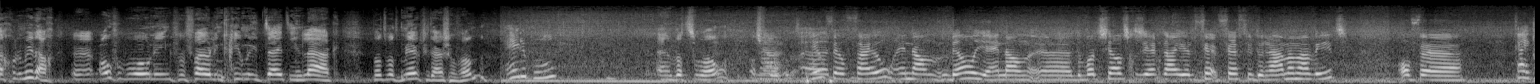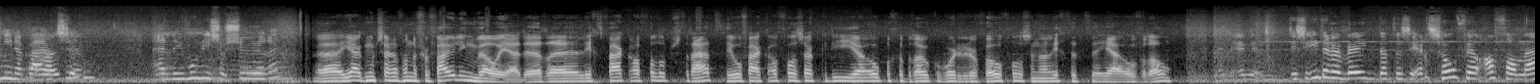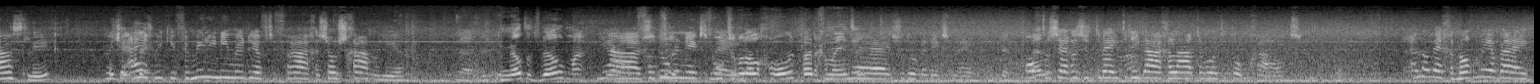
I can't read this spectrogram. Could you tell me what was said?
goedemiddag. overbewoning, vervuiling, criminaliteit in Laak. Wat, wat merkt u daar zo van? Een heleboel. En wat zoal? Als ja, heel veel vuil en dan bel je. En dan, er wordt zelfs gezegd, nou, je verft u de ramen maar wit. Of Kijk niet naar buiten. En u moet niet zo zeuren. Uh, ja, ik moet zeggen van de vervuiling wel, ja. Er uh, ligt vaak afval op straat. Heel vaak afvalzakken die uh, opengebroken worden door vogels. En dan ligt het ja, overal. En, en, dus iedere week dat er echt zoveel afval naast ligt. Dat je eigenlijk je familie niet meer durft te vragen. Zo schaam je je. Ja, u meldt het wel, maar... Ja, ja ze doen er niks mee. U er wel gehoord bij de gemeente? Nee, ze doen er niks mee. Of dan zeggen ze twee, drie dagen later wordt het opgehaald. En dan leggen nog meer bij.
